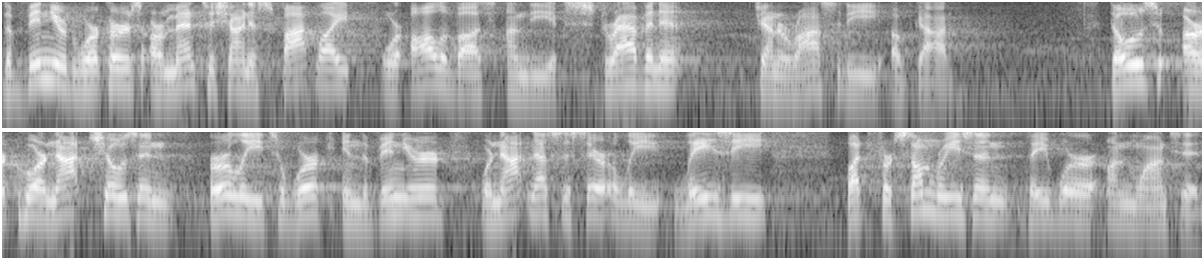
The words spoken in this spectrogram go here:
The vineyard workers are meant to shine a spotlight for all of us on the extravagant generosity of God. Those are, who are not chosen early to work in the vineyard were not necessarily lazy, but for some reason they were unwanted.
